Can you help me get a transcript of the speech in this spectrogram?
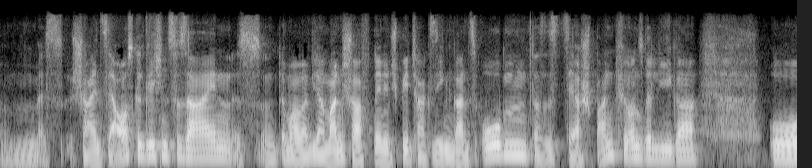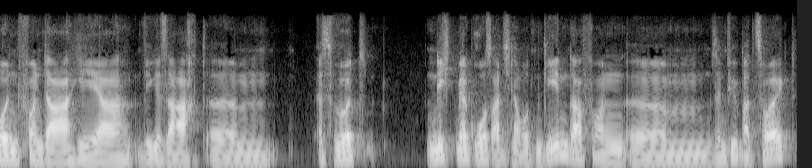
Ähm, es scheint sehr ausgeglichen zu sein. Es sind immer mal wieder Mannschaften in den Spieltagssiegen ganz oben. Das ist sehr spannend für unsere Liga. Und von daher, wie gesagt, ähm, es wird nicht mehr großartig nach unten gehen. Davon ähm, sind wir überzeugt.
